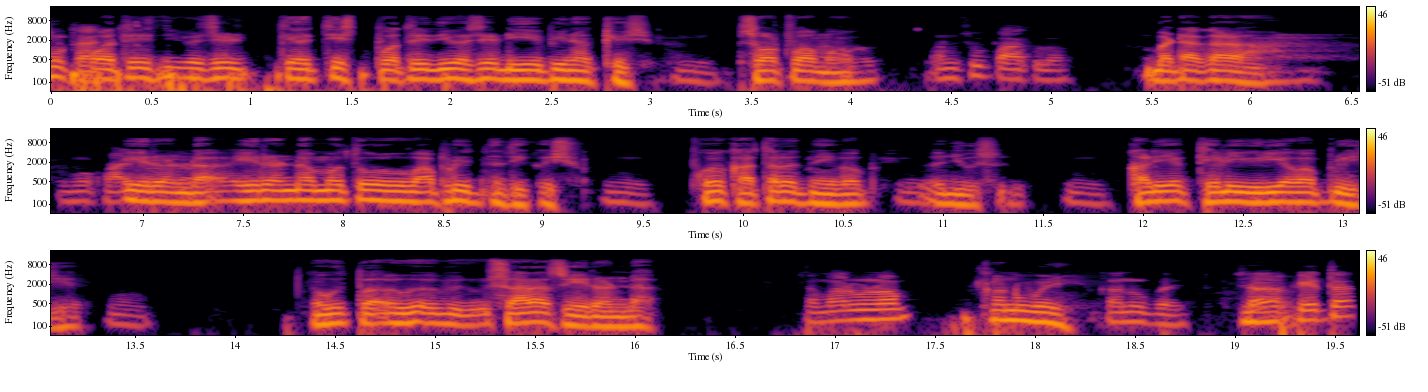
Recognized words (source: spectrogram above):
શું થાય? પોત્રીસ દિવસે તેત્રીસ પોત્રીસ દિવસે ડીએપી નાખીએ છીએ. સોટવામાં આવે અને શું પાક લો બટાકા એરંડા એરંડામાં તો વાપર્યું જ નથી કશું. કોઈ ખાતર જ નહીં વાપર્યું હજુ સુધી. ખાલી એક થેલી યુરિયા વાપરી છે. સારા છે એરંડા તમારું નામ? કનુભાઈ. કનુભાઈ. ખેતર?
